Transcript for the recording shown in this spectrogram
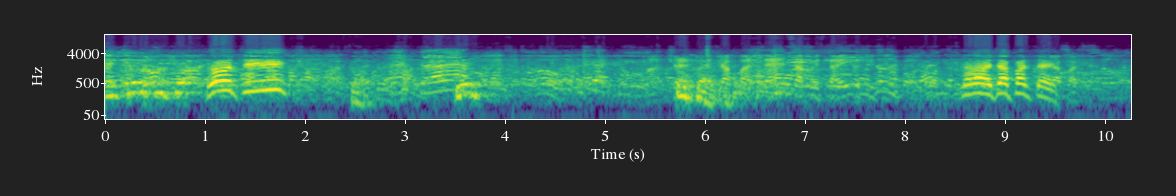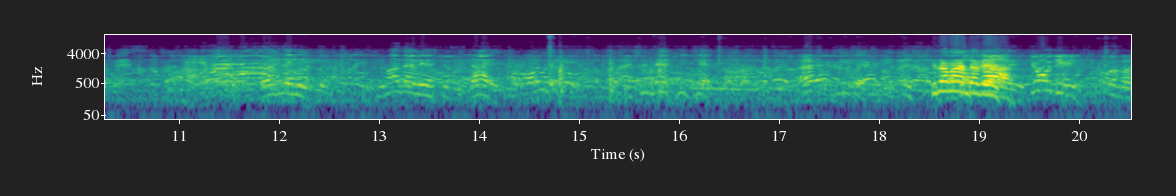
Pronti? Cioè, già partenza, questa io ci si sposta. No, no, è già partenza. Chi domanda via? Chiudi. Come va?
